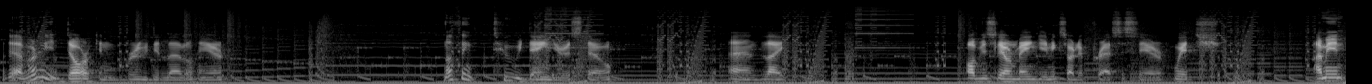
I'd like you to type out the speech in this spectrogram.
But yeah, very dark and broody level here. Nothing too dangerous though. And like, obviously our main gimmicks are the presses here, which, I mean,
